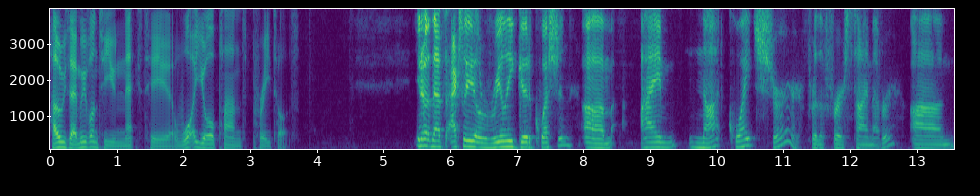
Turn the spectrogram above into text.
Jose, move on to you next here. What are your plans pre tots? You know, that's actually a really good question. Um, I'm not quite sure for the first time ever. Um,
